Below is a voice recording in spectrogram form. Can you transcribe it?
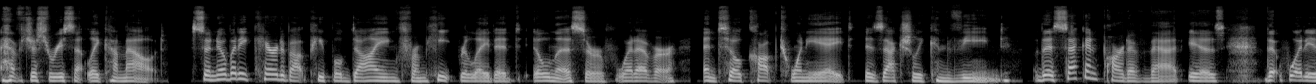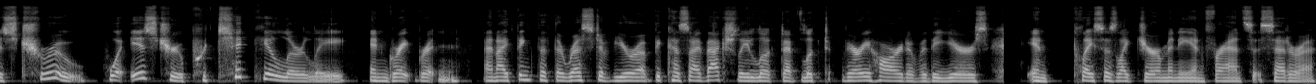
have just recently come out. So nobody cared about people dying from heat related illness or whatever until COP28 is actually convened. The second part of that is that what is true, what is true, particularly in Great Britain, and I think that the rest of Europe, because I've actually looked, I've looked very hard over the years in places like Germany and France, etc.,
